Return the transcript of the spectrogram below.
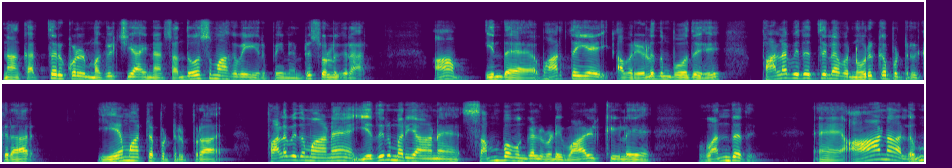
நான் கர்த்தருக்குள் மகிழ்ச்சியாய் நான் சந்தோஷமாகவே இருப்பேன் என்று சொல்லுகிறார். ஆம் இந்த வார்த்தையை அவர் எழுதும்போது பல விதத்தில் அவர் நொறுக்கப்பட்டிருக்கிறார். ஏமாற்றப்பட்டிருப்பார்? பலவிதமான எதிர்மறையான சம்பவங்கள் இவருடைய வாழ்க்கையில் வந்தது. ஆனாலும்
